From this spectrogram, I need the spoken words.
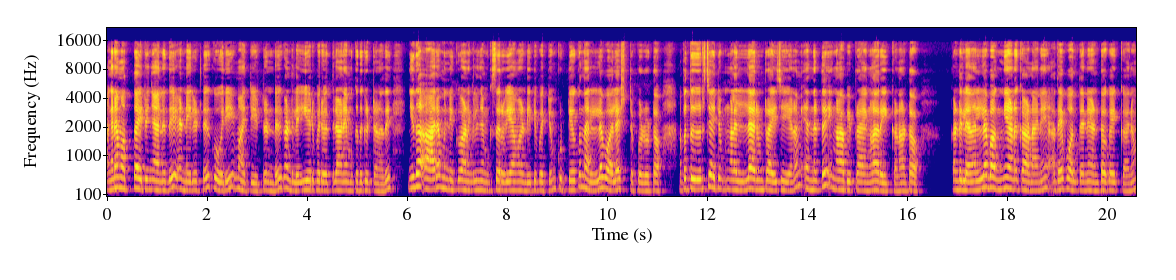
അങ്ങനെ മൊത്തമായിട്ട് ഞാനിത് എണ്ണയിലിട്ട് കോരി മാറ്റിയിട്ടുണ്ട്. കണ്ടില്ലേ? ഈ ഒരു പരുവത്തിലാണ് നമുക്കിത് കിട്ടണത്. ഇനി ഇത് ആരെ മുന്നേക്ക് വേണമെങ്കിലും നമുക്ക് സെർവ് ചെയ്യാൻ വേണ്ടിയിട്ട് പറ്റും. കുട്ടികൾക്ക് നല്ല പോലെ ഇഷ്ടപ്പെടും കേട്ടോ. അപ്പോൾ തീർച്ചയായിട്ടും നിങ്ങളെല്ലാവരും ട്രൈ ചെയ്യണം. എന്നിട്ട് നിങ്ങളെ അഭിപ്രായങ്ങൾ അറിയിക്കണം കേട്ടോ. കണ്ടില്ലേ? നല്ല ഭംഗിയാണ് കാണാൻ അതേപോലെ തന്നെയാണ് കേട്ടോ കഴിക്കാനും.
